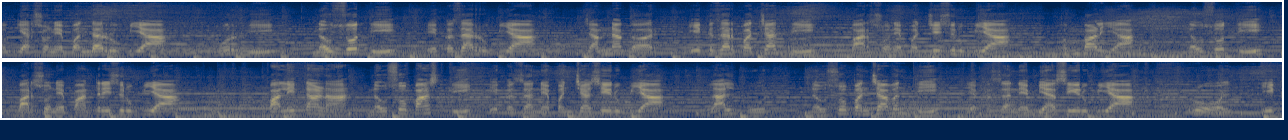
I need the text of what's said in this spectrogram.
અગિયારસો ને પંદર રૂપિયા. મોરબી નવસો થી એક હજાર રૂપિયા. જામનગર એક હજાર પચાસથી બારસો ને પચીસ રૂપિયા. ખંભાળિયા નવસો થી બારસો ને પાંત્રીસ રૂપિયા. પાલીતાણા નવસો પાંચથી એક હજાર ને પંચ્યાસી રૂપિયા. લાલપુર નવસો પંચાવનથી એક હજાર ને બ્યાસી રૂપિયા. ટ્રોલ એક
